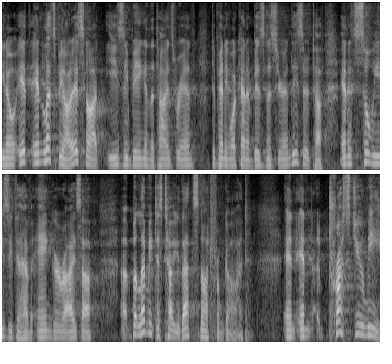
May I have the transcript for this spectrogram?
You know, it, and let's be honest, it's not easy being in the times we're in, depending what kind of business you're in. These are tough. And it's so easy to have anger rise up. Uh, but let me just tell you, that's not from God. And, and trust you me,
